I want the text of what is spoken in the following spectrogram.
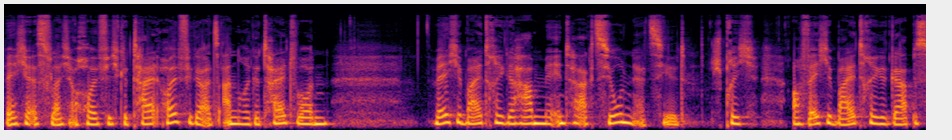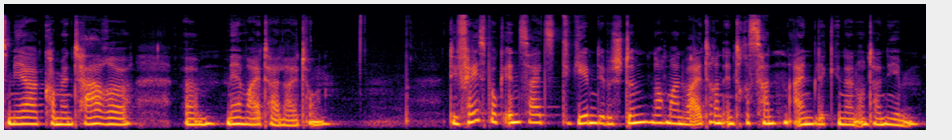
welcher ist vielleicht auch häufig geteilt, häufiger als andere geteilt worden, welche Beiträge haben mehr Interaktionen erzielt, sprich, auf welche Beiträge gab es mehr Kommentare, ähm, mehr Weiterleitungen. Die Facebook Insights, die geben dir bestimmt nochmal einen weiteren interessanten Einblick in dein Unternehmen.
